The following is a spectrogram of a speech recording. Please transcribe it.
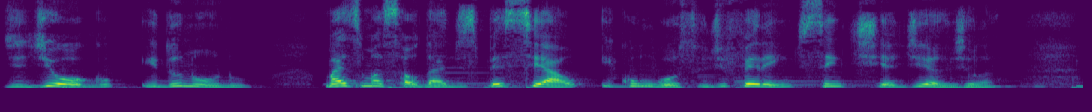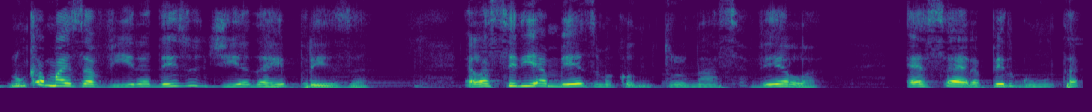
de Diogo e do nono. Mas uma saudade especial e com um gosto diferente sentia de Ângela. Nunca mais a vira desde o dia da represa. Ela seria a mesma quando tornasse a vê-la? Essa era a pergunta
